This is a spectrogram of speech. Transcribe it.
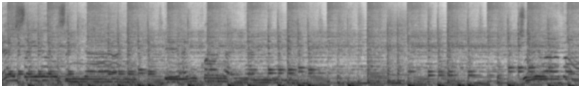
để xây hương rừng ngàn, để anh qua ngại ngần. Chuối hoa vàng.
